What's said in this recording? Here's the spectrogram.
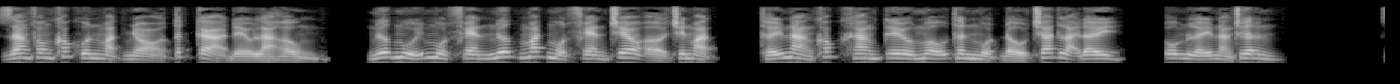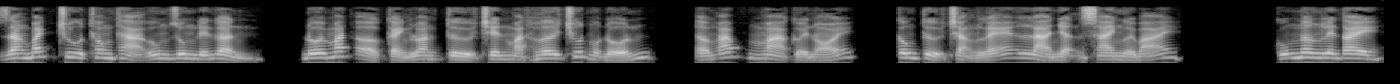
Giang Phong khóc khuôn mặt nhỏ tất cả đều là hồng, nước mũi một phen nước mắt một phen treo ở trên mặt, thấy nàng khóc khang kêu mẫu thân một đầu chát lại đây, ôm lấy nàng chân. Giang Bách Chu thông thả ung dung đến gần, đôi mắt ở cảnh loan từ trên mặt hơi chút một đốn, ấm áp mà cười nói, công tử chẳng lẽ là nhận sai người bãi. Cũng nâng lên tay,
